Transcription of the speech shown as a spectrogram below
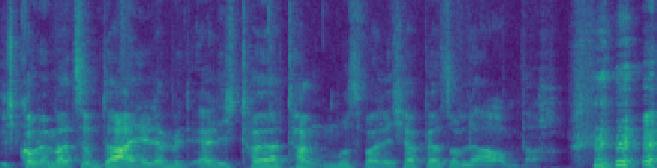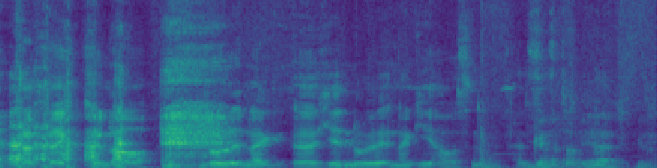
Ich komme immer zum Daniel, damit er nicht teuer tanken muss, weil ich habe ja Solar am Dach. Perfekt, genau. Null Ener äh, hier Null Energiehaus, ne? Das heißt das doch, ne? ja, genau.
